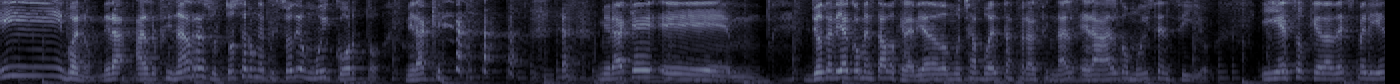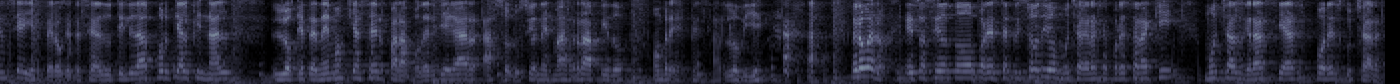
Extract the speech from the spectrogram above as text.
Y bueno, mira, al final resultó ser un episodio muy corto. Mira que... mira que... Eh, yo te había comentado que le había dado muchas vueltas, pero al final era algo muy sencillo. Y eso queda de experiencia y espero que te sea de utilidad porque al final lo que tenemos que hacer para poder llegar a soluciones más rápido, hombre, es pensarlo bien. Pero bueno, eso ha sido todo por este episodio. Muchas gracias por estar aquí. Muchas gracias por escuchar.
